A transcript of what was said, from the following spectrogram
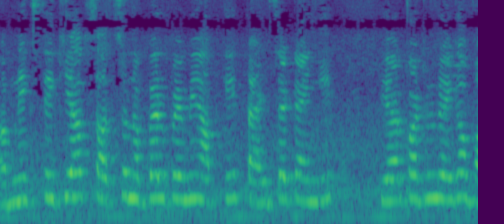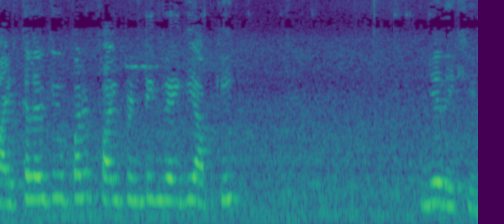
अब नेक्स्ट देखिए आप, सात सौ नब्बे रुपए में आपके पैंट सेट आएँगे। प्योर कॉटन रहेगा व्हाइट कलर के ऊपर फॉइल प्रिंटिंग रहेगी आपकी। ये देखिए।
